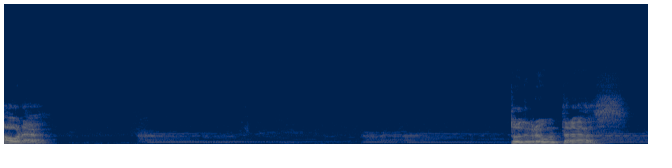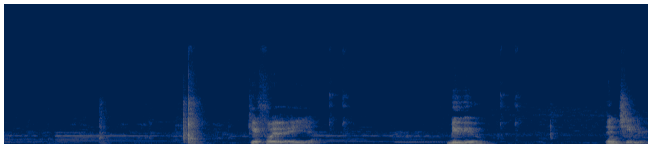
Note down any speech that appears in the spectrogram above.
Ahora, tú te preguntarás, ¿qué fue de ella? Vivió en Chile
